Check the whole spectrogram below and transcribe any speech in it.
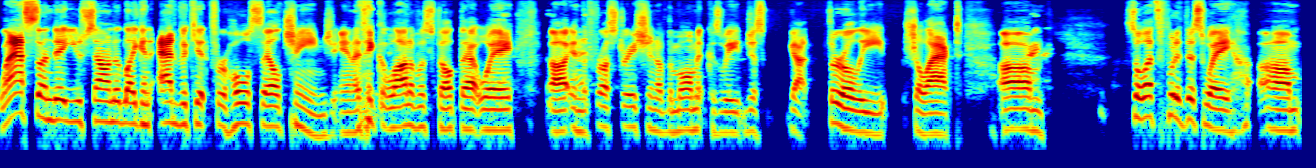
last Sunday you sounded like an advocate for wholesale change. And I think a lot of us felt that way uh, in the frustration of the moment because we just got thoroughly shellacked. Um, so let's put it this way. Um,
